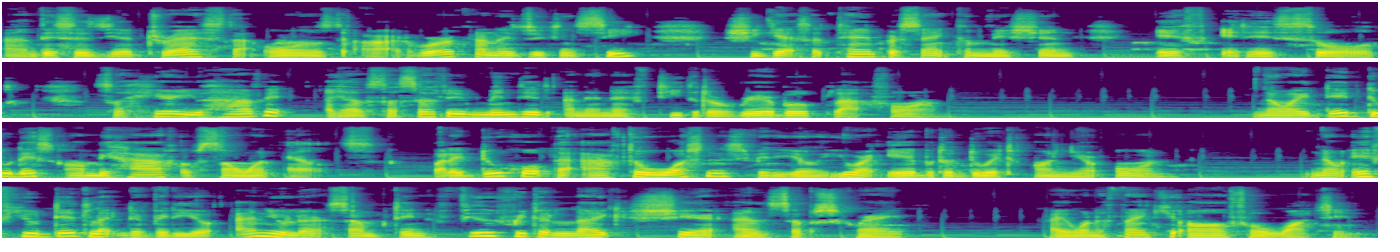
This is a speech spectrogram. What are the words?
And this is the address that owns the artwork. And as you can see, she gets a 10% commission if it is sold. So here you have it. I have successfully minted an NFT to the Rarible platform. Now I did do this on behalf of someone else, but I do hope that after watching this video, you are able to do it on your own. Now if you did like the video and you learned something, feel free to like, share and subscribe. I want to thank you all for watching.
